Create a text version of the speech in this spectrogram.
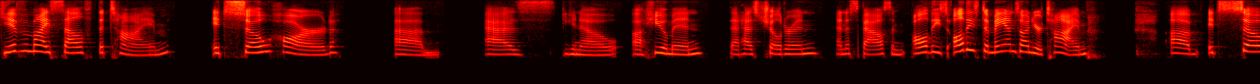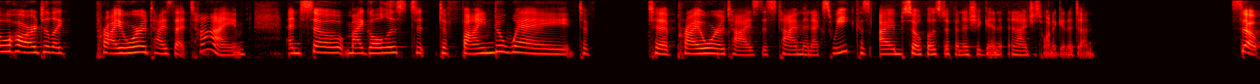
give myself the time. It's so hard um, as, you know, a human that has children and a spouse and all these all these demands on your time. Um, it's so hard to like prioritize that time. And so my goal is to to find a way to to prioritize this time the next week because I'm so close to finishing it and I just want to get it done. So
